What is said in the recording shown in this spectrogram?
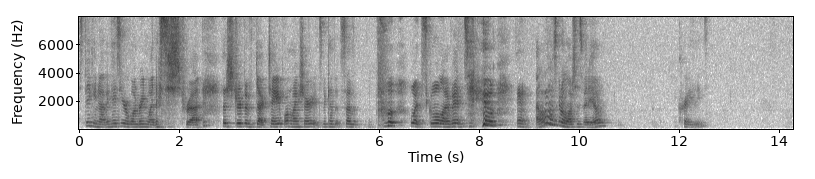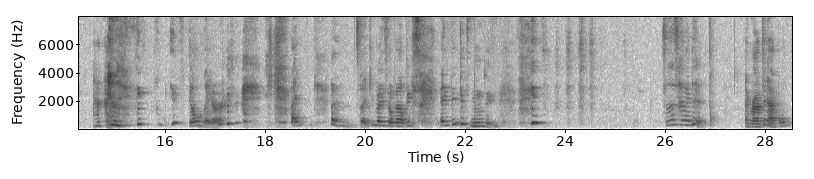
Speaking of, in case you were wondering why there's a strap, a strip of duct tape on my shirt, it's because it says what school I went to. And I don't know who's gonna watch this video. Crazies. it's still there. I, I'm psyching myself out because I think it's moving. So this is how I did it. I grabbed an apple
